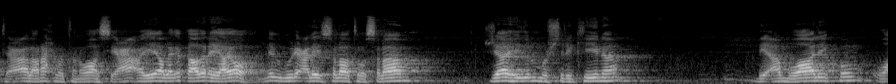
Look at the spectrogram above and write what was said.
tacaala raxmata waasica ayaa laga qaadanayaayo nebigu yihi calayhi الsalaatu wasalaam jaahidu lmushrikiina biamwaalikum wa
